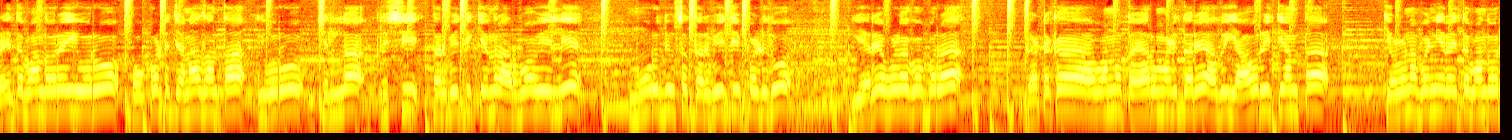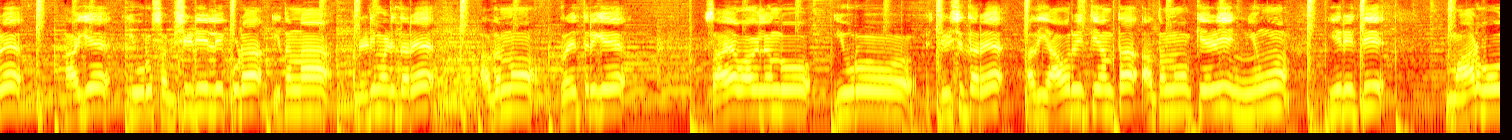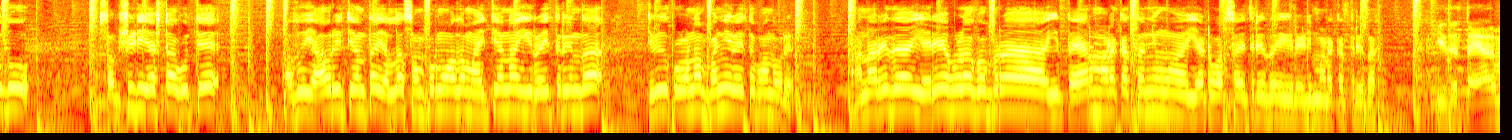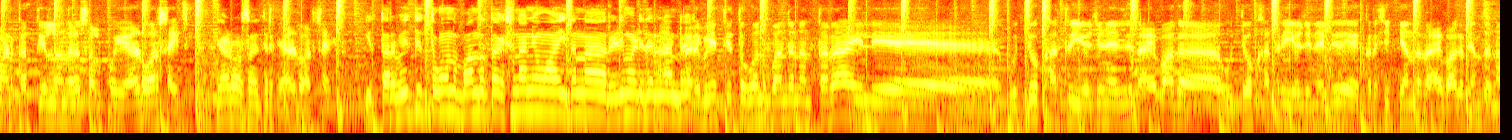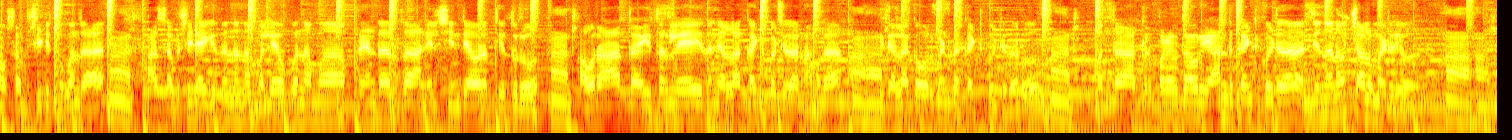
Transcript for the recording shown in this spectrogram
ರೈತ ಬಾಂಧವರೇ, ಇವರು ಪೋಪಟ್ ಜನಾಜ್ ಅಂತ. ಇವರು ಜಿಲ್ಲಾ ಕೃಷಿ ತರಬೇತಿ ಕೇಂದ್ರ ಅರ್ಬಾವಿಯಲ್ಲಿ ಮೂರು ದಿವಸ ತರಬೇತಿ ಪಡೆದು ಎರೆಹುಳ ಗೊಬ್ಬರ ಘಟಕವನ್ನು ತಯಾರು ಮಾಡಿದ್ದಾರೆ. ಅದು ಯಾವ ರೀತಿ ಅಂತ ಕೇಳೋಣ ಬನ್ನಿ ರೈತ ಬಾಂಧವರೇ. ಹಾಗೆ ಇವರು ಸಬ್ಸಿಡಿಯಲ್ಲಿ ಕೂಡ ಇದನ್ನು ರೆಡಿ ಮಾಡಿದ್ದಾರೆ. ಅದನ್ನು ರೈತರಿಗೆ ಸಹಾಯವಾಗಲೆಂದು ಇವರು ತಿಳಿಸಿದ್ದಾರೆ. ಅದು ಯಾವ ರೀತಿ ಅಂತ ಅದನ್ನು ಕೇಳಿ ನೀವು ಈ ರೀತಿ ಮಾಡಬಹುದು ಸಬ್ಸಿಡಿ ಎಷ್ಟಾಗುತ್ತೆ, ಅದು ಯಾವ ರೀತಿ ಅಂತ ಎಲ್ಲ ಸಂಪೂರ್ಣವಾದ ಮಾಹಿತಿಯನ್ನು ಈ ರೈತರಿಂದ ತಿಳಿದುಕೊಳ್ಳೋಣ. ಬನ್ನಿ ರೈತ ಬಾಂಧವ್ರೆ. ಅನ್ನಾರಿದ ಎರೆಹುಳ ಗೊಬ್ಬರ ಈ ತಯಾರು ಮಾಡಕತ್ತ ನೀವು ಎಷ್ಟು ವರ್ಷ ಆಯ್ತು ರೀ ಇದು ರೆಡಿ ಮಾಡಕತ್ರಿ ಇದು? ಇದು ತಯಾರು ಮಾಡ್ಕತ್ತಿಲ್ಲ ಅಂದ್ರೆ ಸ್ವಲ್ಪ ಎರಡು ವರ್ಷ ಐತಿ. ಎರಡು ವರ್ಷ ಆಯ್ತು ರೀ ಎರಡು ವರ್ಷ ಆಯ್ತು ಈ ತರಬೇತಿ ತಗೊಂಡು ಬಂದ ತಕ್ಷಣ ನೀವು ಇದನ್ನ ರೆಡಿ ಮಾಡಿದ್ದೀರಿ ನನ್ರಿ ತರಬೇತಿ ತಗೊಂಡು ಬಂದ ನಂತರ ಇಲ್ಲಿ ಉದ್ಯೋಗ ಖಾತ್ರಿ ಯೋಜನೆಯಲ್ಲಿ ರಾಯಭಾಗ ಉದ್ಯೋಗ ಖಾತ್ರಿ ಯೋಜನೆಯಲ್ಲಿ ಕೃಷಿ ಕೇಂದ್ರ ರಾಯಭಾಗದಿಂದ ನಾವು ಸಬ್ಸಿಡಿ ತಗೊಂಡ ಆ ಸಬ್ಸಿಡಿ ಆಗಿದ್ದನ್ನ ನಮ್ಮಲ್ಲಿ ಒಬ್ಬ ನಮ್ಮ ಫ್ರೆಂಡ್ ಅಂತ ಅನಿಲ್ ಶಿಂದೆ ಅವರ ತಿದ್ರು ಅವ್ರ ಆತ ಇದ್ರಲ್ಲೇ ಇದನ್ನೆಲ್ಲ ಕಟ್ಟಿ ಕೊಟ್ಟಿದಾರ ನಮ್ಗ ಇದೆಲ್ಲ ಗೌರ್ಮೆಂಟ್ ಕಟ್ಟಿ ಕೊಟ್ಟಿದಾರು ಮತ್ತ ಅದ್ರ ಪರದ ಅವ್ರು ಯಾಂದ್ ಕಂಟಿ ಕೊಟ್ಟಿದಾರ ಅಂದಿಂದ ನಾವು ಚಾಲು ಮಾಡಿದೀವಿ ಅದನ್ನ ಹಾಂ ಹಾಂ.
